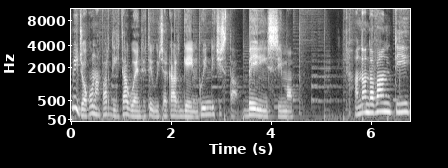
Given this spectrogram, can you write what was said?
mi gioco una partita a Gwent The Witcher Card Game. Quindi ci sta benissimo. Andando avanti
